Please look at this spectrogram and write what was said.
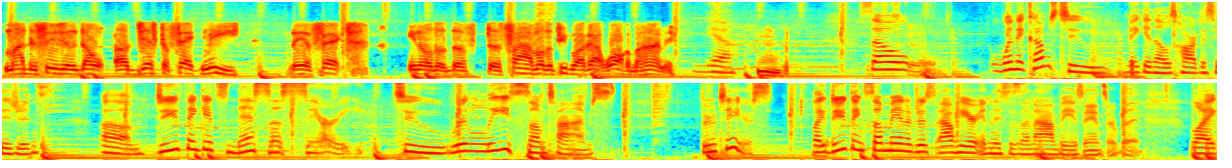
my decisions don't uh, just affect me; they affect you know the, the the five other people I got walking behind me. Yeah. Mm. So when it comes to making those hard decisions, um, do you think it's necessary to release sometimes through tears? Like, do you think some men are just out here, and this is an obvious answer, but like,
